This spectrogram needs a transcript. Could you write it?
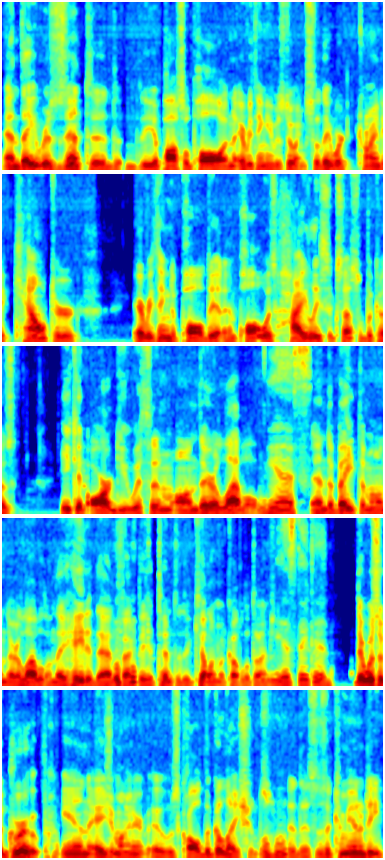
And they resented the Apostle Paul and everything he was doing. So they were trying to counter everything that Paul did. And Paul was highly successful because he could argue with them on their level Yes. and debate them on their level. And they hated that. In fact, they attempted to kill him a couple of times. Yes, they did. There was a group in Asia Minor, it was called the Galatians. Mhm. This is a community.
